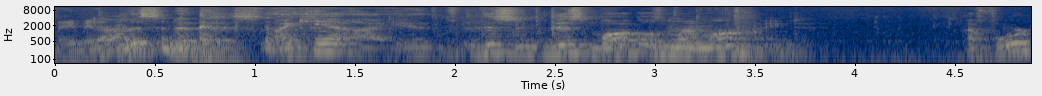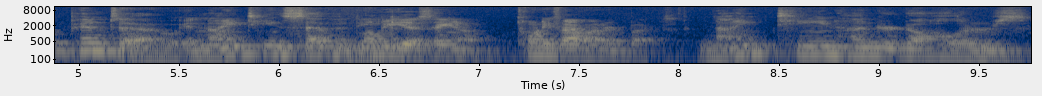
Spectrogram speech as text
Maybe not. listen to this. I can't. I, this this boggles my mind. A Ford Pinto in 1970. Let me guess, hang on. 2500 bucks. Nineteen hundred dollars.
